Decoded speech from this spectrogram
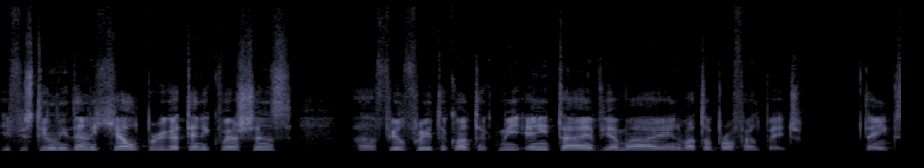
if you still need any help or you got any questions uh, feel free to contact me anytime via my Envato profile page. Thanks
